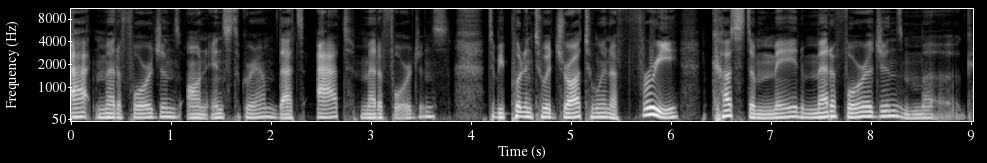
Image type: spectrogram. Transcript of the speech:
at Metaphorigins on Instagram. That's at Metaphorigins to be put into a draw to win a free custom made Metaphorigins mug.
